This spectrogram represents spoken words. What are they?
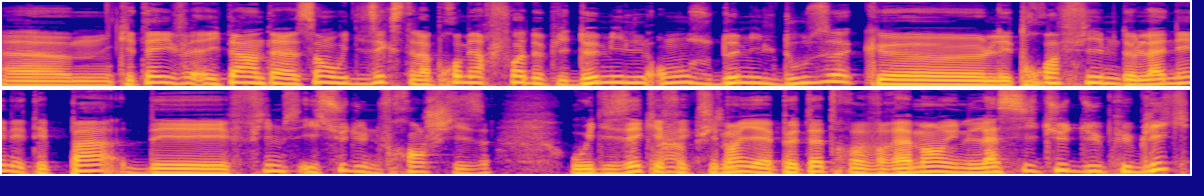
euh, qui était hy- hyper intéressant où il disait que c'était la première fois depuis 2011 ou 2012 que les trois films de l'année n'étaient pas des films issus d'une franchise. Où il disait qu'effectivement putain. il y avait peut-être vraiment une lassitude du public.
